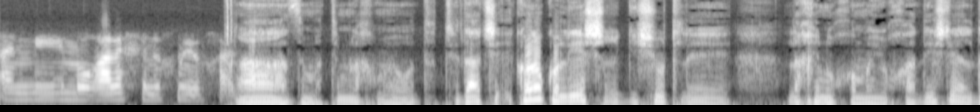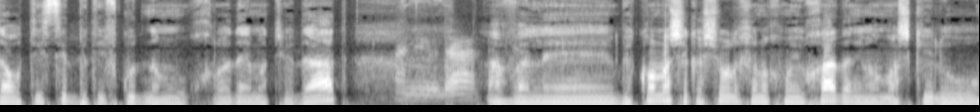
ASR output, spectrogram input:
אני מורה לחינוך מיוחד. אה, זה מתאים לך מאוד. את יודעת שקודם כל יש רגישות ל- לחינוך המיוחד. יש לי ילדה אוטיסטית בתפקוד נמוך, לא יודע אם את יודעת, אני יודעת. אבל uh, בכל מה שקשור לחינוך מיוחד, אני ממש כאילו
